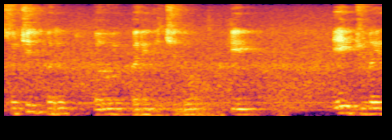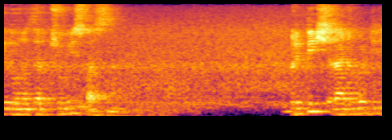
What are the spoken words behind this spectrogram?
सूचित करीत करू करीत इच्छितो की एक जुलै दोन हजार चोवीसपासून ब्रिटिश राजवटी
